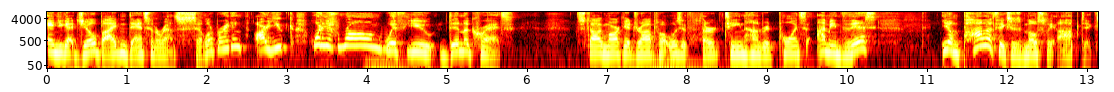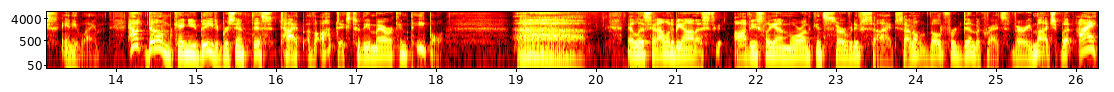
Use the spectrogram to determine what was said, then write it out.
And you got Joe Biden dancing around celebrating? Are you, what is wrong with you, Democrats? Stock market dropped, what was it, 1,300 points? I mean, this you know, politics is mostly optics anyway. How dumb can you be to present this type of optics to the American people? Ah. Now, listen, I want to be honest. Obviously, I'm more on the conservative side, so I don't vote for Democrats very much, but I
